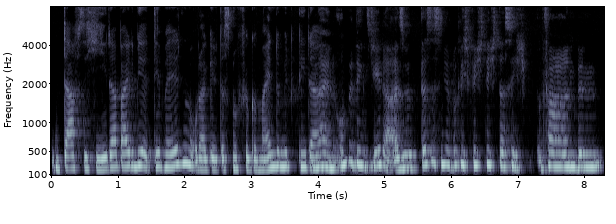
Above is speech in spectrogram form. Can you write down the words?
Darf sich jeder bei dir melden oder gilt das nur für Gemeindemitglieder? Nein, unbedingt jeder. Also das ist mir wirklich wichtig, dass ich Pfarrerin bin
